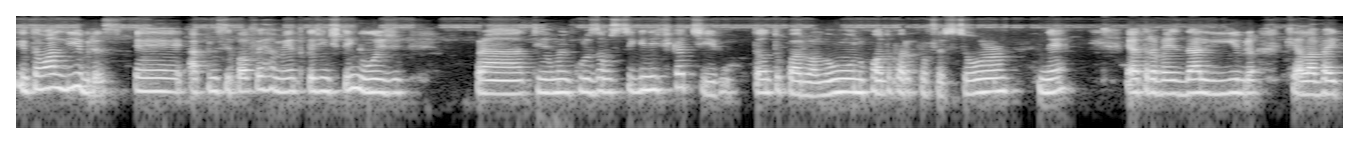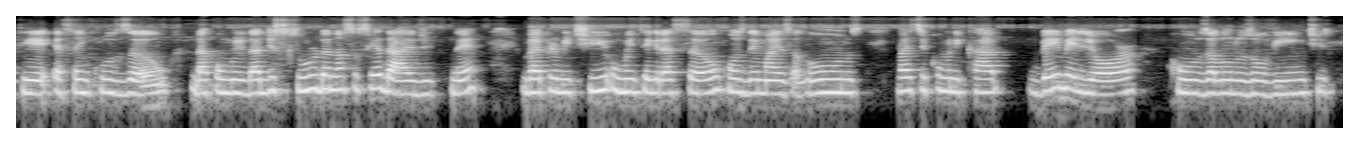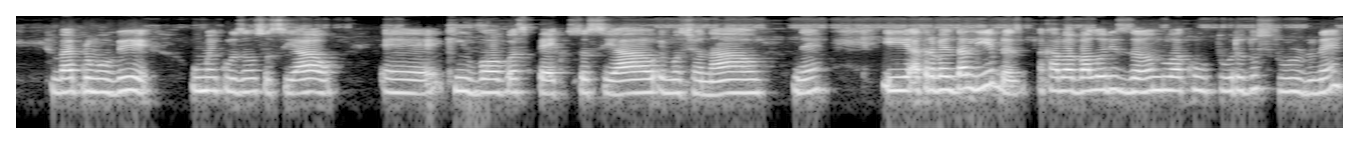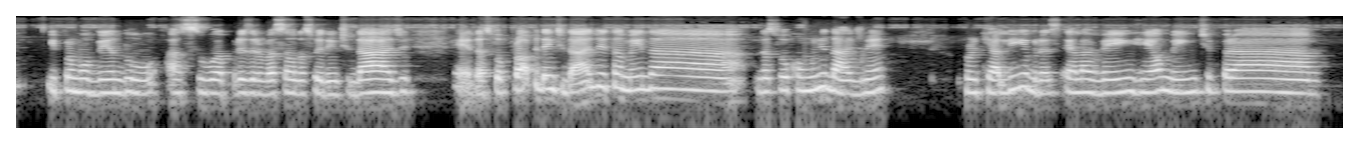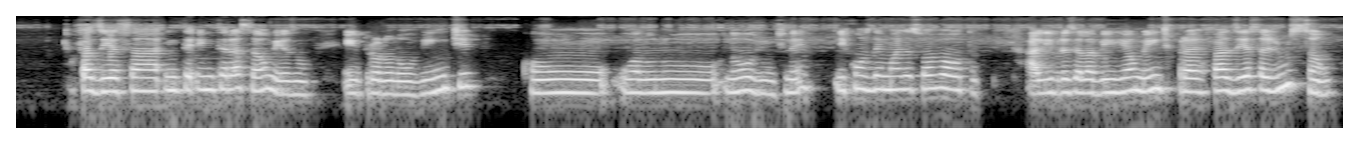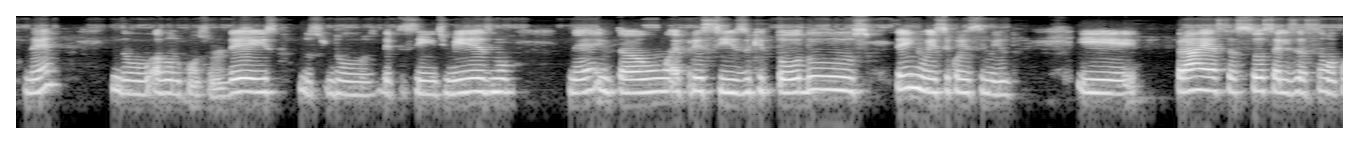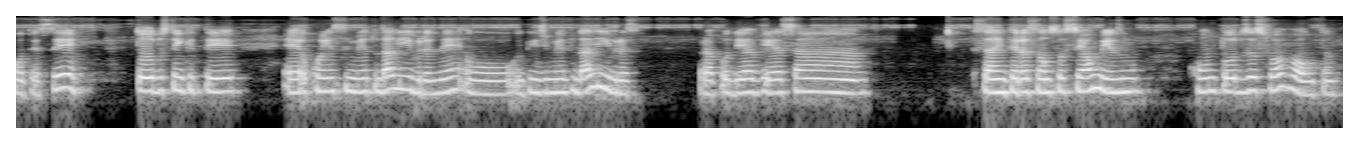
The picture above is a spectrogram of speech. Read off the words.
Então, a Libras é a principal ferramenta que a gente tem hoje para ter uma inclusão significativa, tanto para o aluno quanto para o professor, né? É através da Libra que ela vai ter essa inclusão da comunidade surda na sociedade, né? vai permitir uma integração com os demais alunos, vai se comunicar bem melhor com os alunos ouvintes, vai promover uma inclusão social é, que envolve o aspecto social, emocional, né? E através da Libras acaba valorizando a cultura do surdo, né? E promovendo a sua preservação da sua identidade, é, da sua própria identidade e também da, da sua comunidade, né? Porque a Libras, ela vem realmente para fazer essa interação mesmo entre o aluno ouvinte com o aluno não ouvinte, né? E com os demais à sua volta. A Libras, ela vem realmente para fazer essa junção, né? Do aluno com surdez, do, do deficiente mesmo, né? Então é preciso que todos tenham esse conhecimento. E para essa socialização acontecer, todos têm que ter é, o conhecimento da Libras, né? O entendimento da Libras, para poder haver essa, essa interação social mesmo com todos à sua volta.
